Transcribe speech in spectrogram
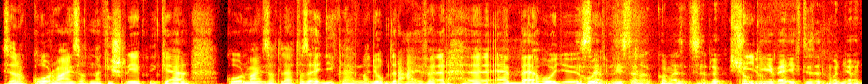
hiszen a kormányzatnak is lépni kell. Kormányzat lehet az egyik legnagyobb driver ebbe, hogy... Hiszen, hogy... hiszen a kormányzati szereplők sok Így éve, évtized mondja, hogy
